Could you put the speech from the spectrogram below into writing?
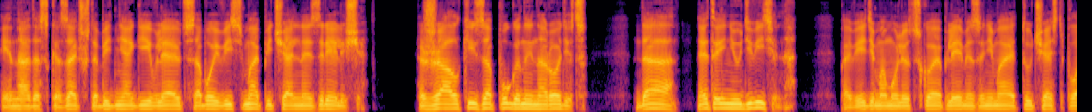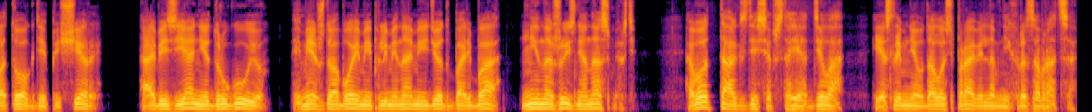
И надо сказать, что бедняги являют собой весьма печальное зрелище. Жалкий, запуганный народец. Да, это и неудивительно. По-видимому, людское племя занимает ту часть плато, где пещеры, а обезьяне — другую, и между обоими племенами идет борьба не на жизнь, а на смерть. Вот так здесь обстоят дела, если мне удалось правильно в них разобраться.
